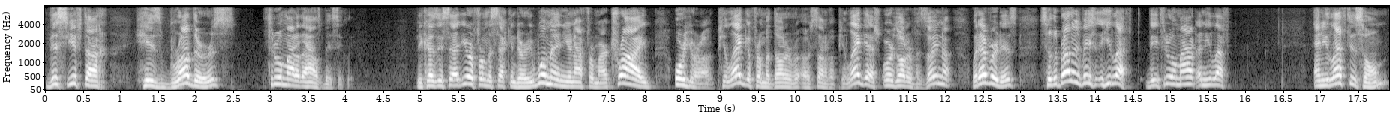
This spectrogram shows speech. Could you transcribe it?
this Yiftach, his brothers threw him out of the house basically, because they said you're from a secondary woman, you're not from our tribe, or you're a Pilega from a daughter of a son of a Pilegesh, or a daughter of a Zoina, whatever it is. So the brothers basically he left. They threw him out and he left. And he left his home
